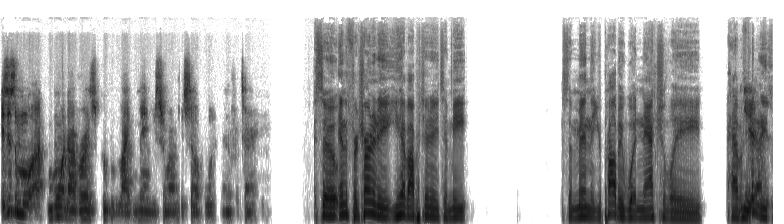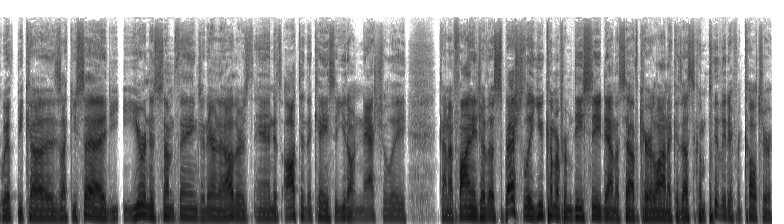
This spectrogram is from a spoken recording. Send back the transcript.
it's just a more more diverse group of like men you surround yourself with in a fraternity. So in the fraternity, you have opportunity to meet some men that you probably wouldn't naturally have affinities yeah. with because like you said you're into some things and they're into others and it's often the case that you don't naturally kind of find each other especially you coming from dc down to south carolina because that's a completely different culture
